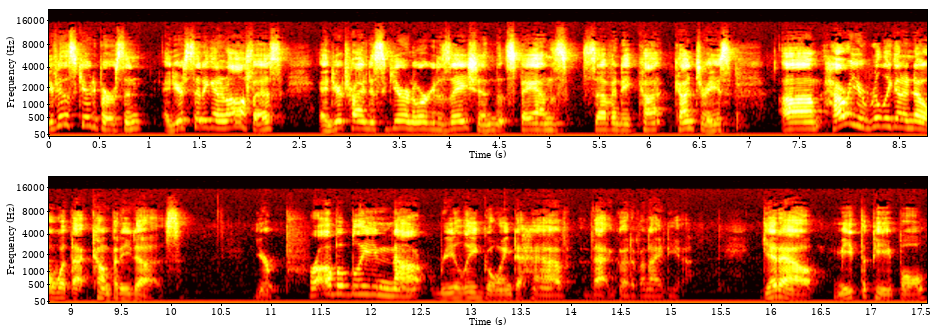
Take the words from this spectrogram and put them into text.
if you're the security person and you're sitting in an office and you're trying to secure an organization that spans 70 co- countries, um, how are you really going to know what that company does? You're probably not really going to have that good of an idea get out, meet the people,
